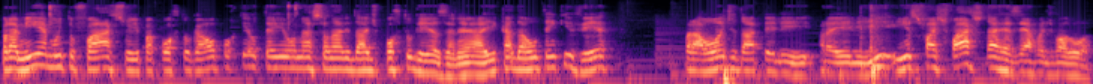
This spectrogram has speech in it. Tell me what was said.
Para mim é muito fácil ir para Portugal porque eu tenho nacionalidade portuguesa, né? Aí cada um tem que ver para onde dá para ele, ele ir, e isso faz parte da reserva de valor.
